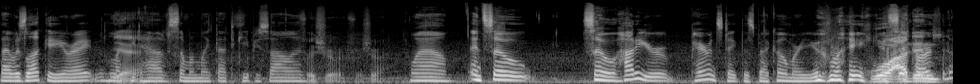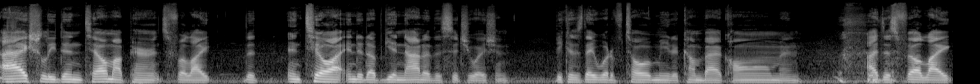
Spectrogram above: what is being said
that was lucky, right? Lucky Yeah. to have someone like that to keep you solid. for sure, for sure. Wow. And so, so how do your parents take this back home? Are you like? Well, I didn't. I actually didn't tell my parents for like the until I ended up getting out of the situation because they would have told me to come back home, and I just felt like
